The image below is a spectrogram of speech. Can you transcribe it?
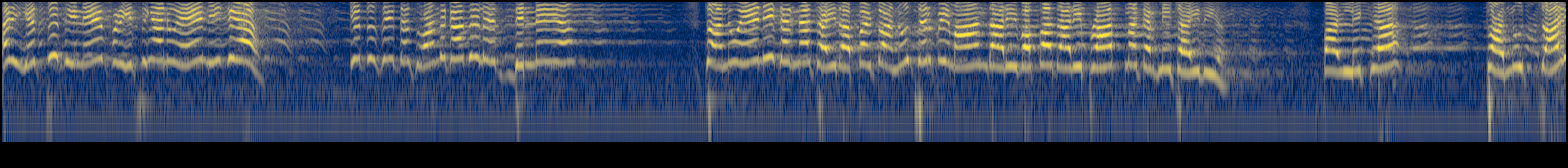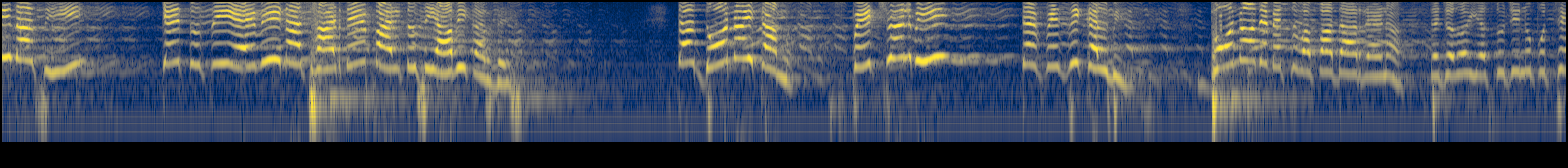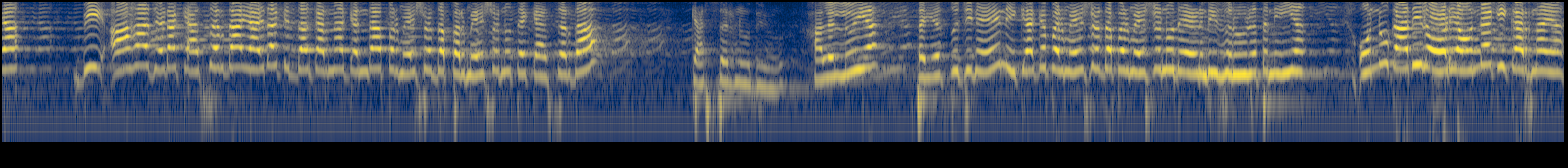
ਅਰੇ ਯਿਸੂ ਜੀ ਨੇ ਫਰੀਸੀਆਂ ਨੂੰ ਇਹ ਨਹੀਂ ਕਿਹਾ ਕਿ ਤੁਸੀਂ ਦਸਵੰਦ ਕਾਹਦੇ ਲਈ ਦਿੰਨੇ ਤੁਹਾਨੂੰ ਇਹ ਨਹੀਂ ਕਰਨਾ ਚਾਹੀਦਾ, ਪਰ ਤੁਹਾਨੂੰ ਸਿਰਫ ਇਮਾਨਦਾਰੀ, ਵਫਾਦਾਰੀ ਪ੍ਰਾਰਥਨਾ ਕਰਨੀ ਚਾਹੀਦੀ ਆ ਪਰ ਲਿਖਿਆ, ਤੁਹਾਨੂੰ ਚਾਹੀਦਾ ਸੀ ਕਿ ਤੁਸੀਂ ਇਹ ਵੀ ਨਾ ਛੱਡਦੇ ਪਰ ਤੁਸੀਂ ਆ ਵੀ ਕਰਦੇ ਤਾਂ ਦੋਨੋਂ ਹੀ ਕੰਮ ਸਪਿਰਚੁਅਲ ਵੀ ਤੇ ਫਿਜ਼ੀਕਲ ਵੀ, ਦੋਨੋਂ ਦੇ ਵਿੱਚ ਵਫਾਦਾਰ ਰਹਿਣਾ। ਤੇ ਜਦੋਂ ਯਿਸੂ ਜੀ ਨੂੰ ਪੁੱਛਿਆ ਵੀ ਆਹ ਜਿਹੜਾ ਕੈਸਰ ਦਾ ਆ, ਇਹਦਾ ਕਿੱਦਾਂ ਕਰਨਾ? ਕਹਿੰਦਾ, ਪਰਮੇਸ਼ਵਰ ਦਾ ਪਰਮੇਸ਼ਵਰ ਨੂੰ ਤੇ ਕੈਸਰ ਦਾ ਕੈਸਰ ਨੂੰ ਦਿਓ। ਹਾਲੇਲੂਇਆ ਤਾਂ ਯਿਸੂ ਜੀ ਨੇ ਇਹ ਨਹੀਂ ਕਿਹਾ ਕਿ ਪਰਮੇਸ਼ਵਰ ਦਾ ਪਰਮੇਸ਼ਵਰ ਨੂੰ ਦੇਣ ਦੀ ਜ਼ਰੂਰਤ ਨਹੀਂ ਆ। ਉਹਨੂੰ ਕਾਦੀ ਲੋੜ ਆ? ਉਹਨੇ ਕੀ ਕਰਨਾ ਆ?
